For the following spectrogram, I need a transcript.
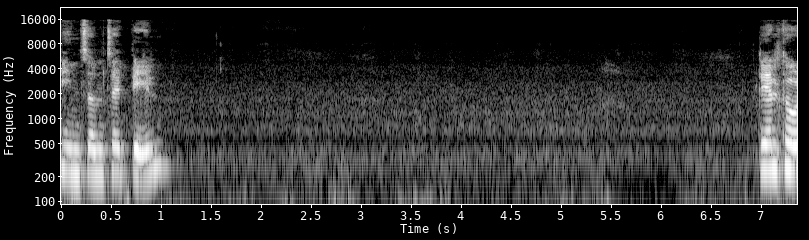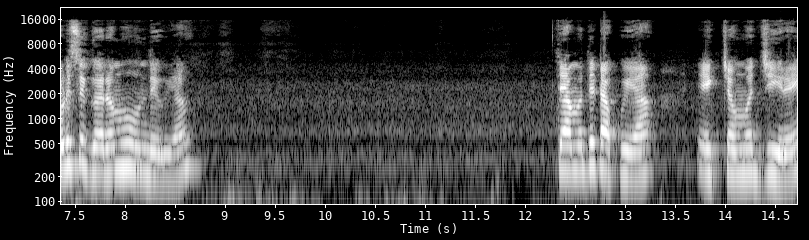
तीन चमचे तेल. तेल थोडेसे गरम होऊन देऊया. त्यामध्ये टाकूया एक चम्मच जिरे.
